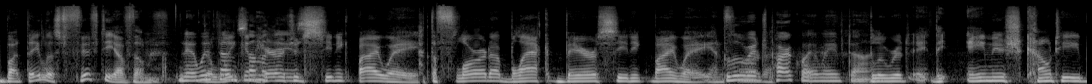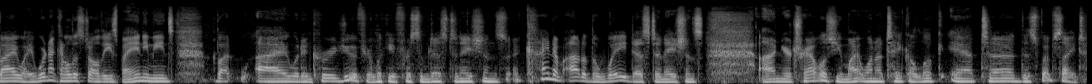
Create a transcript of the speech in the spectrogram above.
but they list fifty of them. Yeah, we've the done Lincoln Heritage. Scenic Byway, the Florida Black Bear Scenic Byway, and Blue Ridge Parkway we've done. Blue Ridge, the Amish County Byway. We're not going to list all these by any means, but I would encourage you if you're looking for some destinations, kind of out of the way destinations on your travels, you might want to take a look at uh, this website.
